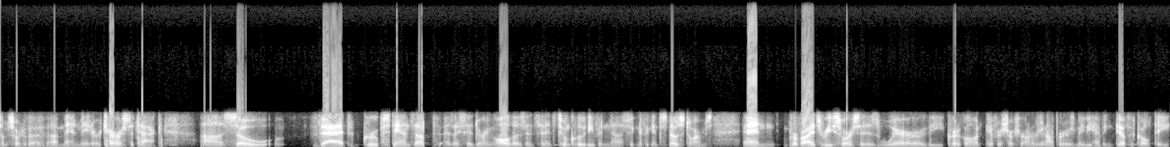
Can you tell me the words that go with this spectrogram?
some sort of a, a man made or terrorist attack. Uh, so that group stands up, as I said, during all those incidents, to include even uh, significant snowstorms, and provides resources where the critical infrastructure owners and operators may be having difficulty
